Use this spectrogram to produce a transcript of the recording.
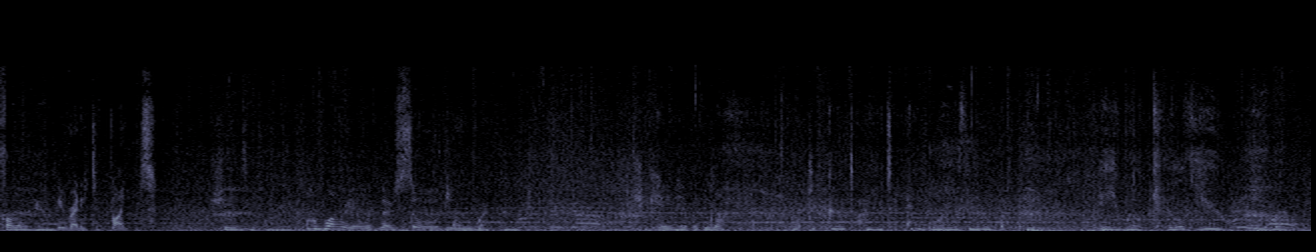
Follow him. Be ready to fight. She is a warrior. A warrior with no sword. No weapon. She came here with nothing. What good are you to anyone with no weapon? He will kill you. He will.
